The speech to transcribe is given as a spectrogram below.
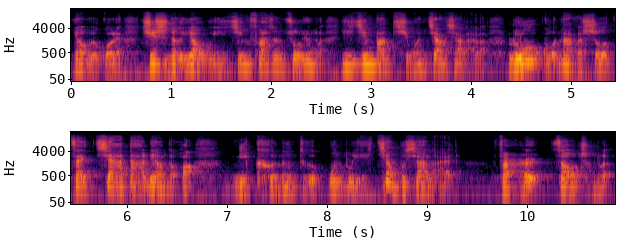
药物的过量，其实那个药物已经发生作用了，已经把体温降下来了。如果那个时候再加大量的话，你可能这个温度也降不下来，反而造成了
